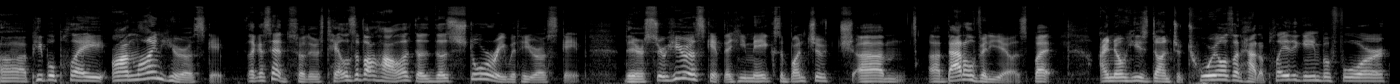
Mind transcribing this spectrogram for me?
uh, people play online HeroScape. Like I said, so there's Tales of Valhalla does story with HeroScape. There's Sir HeroScape that he makes a bunch of um, uh, battle videos. But I know he's done tutorials on how to play the game before.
